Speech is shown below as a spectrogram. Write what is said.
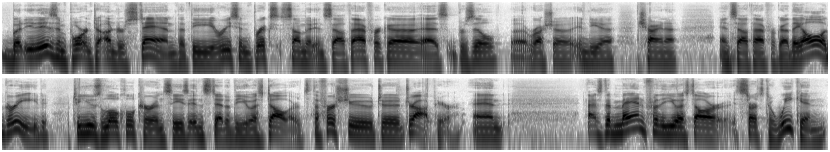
but it is important to understand that the recent BRICS summit in South Africa, as Brazil, uh, Russia, India, China, and South Africa, they all agreed to use local currencies instead of the US dollar. It's the first shoe to drop here. And As demand for the US dollar starts to weaken,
